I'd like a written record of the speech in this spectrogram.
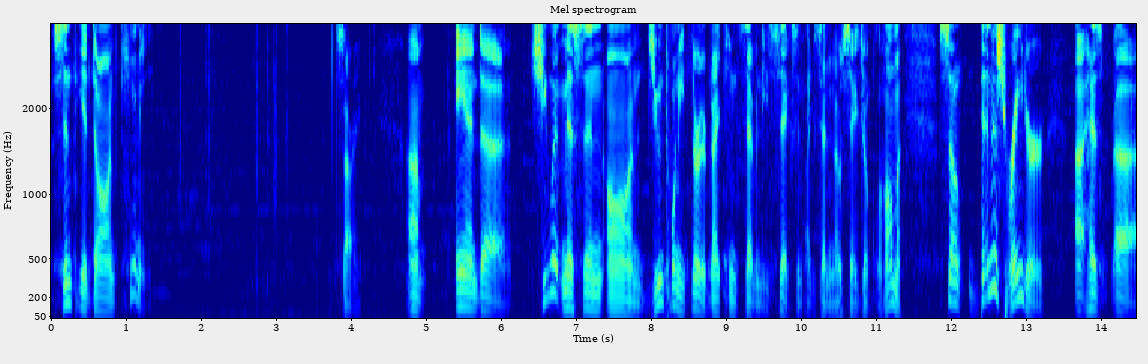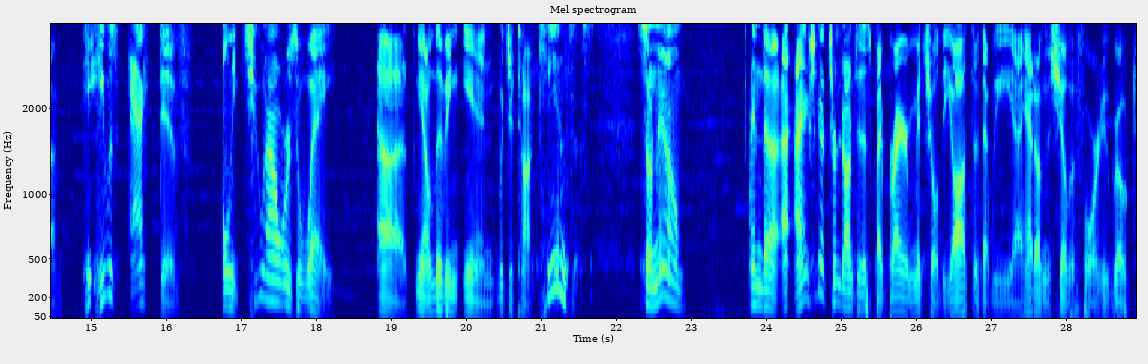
Cynthia Dawn Kinney. Sorry. Um, and uh, she went missing on June 23rd of 1976, and like I said, in Osage, Oklahoma. So Dennis Rader uh, has uh, he, he was active only two hours away, uh, you know, living in Wichita, Kansas. So now, and uh, I, actually got turned on to this by Briar Mitchell, the author that we uh, had on the show before, who wrote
